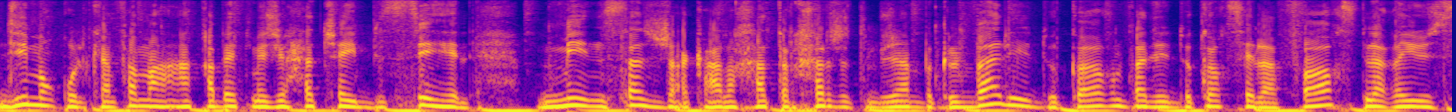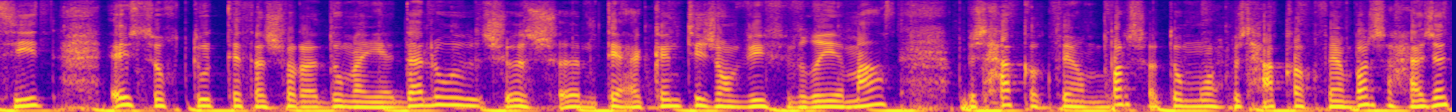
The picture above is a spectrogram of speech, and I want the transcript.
ديما نقول كان فما عقبات ما يجي حتى شيء بالسهل mais نشجعك على خاطر خرجت بجنبك ال valet de cœur ال valet de cœur c'est la force la réussite et surtout الثلاث اشهر هذوما يا دلو نتاعك انت جانفي فيفري مارس. باش تحقق فيهم برشا طموح باش تحقق فيهم برشا حاجات.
